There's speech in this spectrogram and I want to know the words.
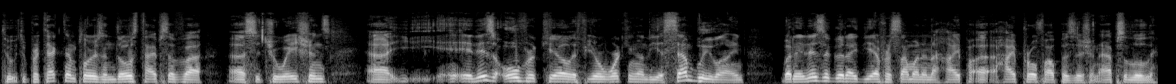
to, to protect employers in those types of uh, uh, situations. Uh, it is overkill if you're working on the assembly line, but it is a good idea for someone in a high uh, high profile position. Absolutely.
